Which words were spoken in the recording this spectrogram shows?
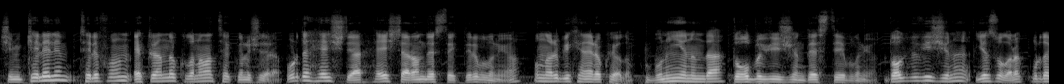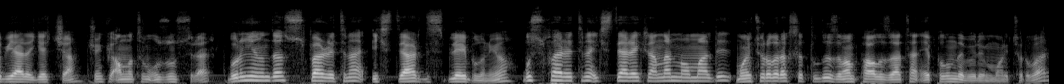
Şimdi gelelim telefonun ekranında kullanılan teknolojilere. Burada HDR, HDR10 destekleri bulunuyor. Bunları bir kenara koyalım. Bunun yanında Dolby Vision desteği bulunuyor. Dolby Vision'ı yazı olarak burada bir yerde geçeceğim. Çünkü anlatımı uzun sürer. Bunun yanında Super Retina XDR display bulunuyor. Bu Super Retina XDR ekranlar normalde monitör olarak satıldığı zaman pahalı zaten Apple'ın da böyle bir monitörü var.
